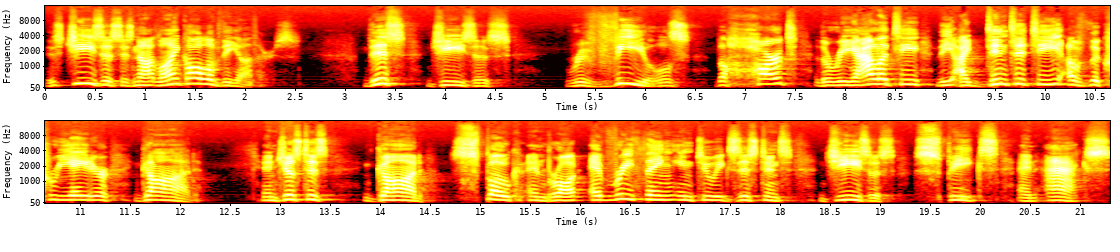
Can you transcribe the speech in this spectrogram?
This Jesus is not like all of the others. This Jesus reveals the heart, the reality, the identity of the Creator God. And just as God spoke and brought everything into existence, Jesus speaks and acts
